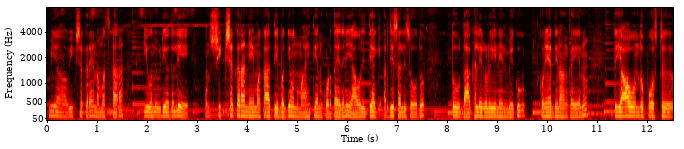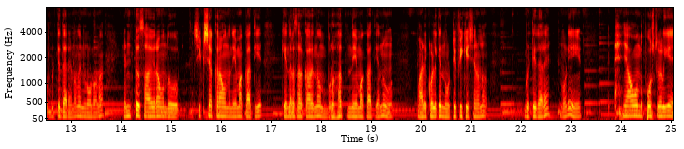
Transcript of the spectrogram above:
ಆತ್ಮೀಯ ವೀಕ್ಷಕರೇ, ನಮಸ್ಕಾರ. ಈ ಒಂದು ವಿಡಿಯೋದಲ್ಲಿ ಒಂದು ಶಿಕ್ಷಕರ ನೇಮಕಾತಿ ಬಗ್ಗೆ ಒಂದು ಮಾಹಿತಿಯನ್ನು ಕೊಡ್ತಾ ಇದ್ದೀನಿ. ಯಾವ ರೀತಿಯಾಗಿ ಅರ್ಜಿ ಸಲ್ಲಿಸುವುದು, ಮತ್ತು ದಾಖಲೆಗಳು ಏನೇನು ಬೇಕು, ಕೊನೆಯ ದಿನಾಂಕ ಏನು, ಮತ್ತು ಯಾವ ಒಂದು ಪೋಸ್ಟ್ ಬಿಟ್ಟಿದ್ದಾರೆ ಅನ್ನೋದನ್ನು ನೋಡೋಣ. ಎಂಟು ಸಾವಿರ ಒಂದು ಶಿಕ್ಷಕರ ಒಂದು ನೇಮಕಾತಿ, ಕೇಂದ್ರ ಸರ್ಕಾರದಿಂದ ಒಂದು ಬೃಹತ್ ನೇಮಕಾತಿಯನ್ನು ಮಾಡಿಕೊಳ್ಳಿಕ್ಕೆ ನೋಟಿಫಿಕೇಷನನ್ನು ಬಿಟ್ಟಿದ್ದಾರೆ. ನೋಡಿ, ಯಾವ ಒಂದು ಪೋಸ್ಟ್ಗಳಿಗೆ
